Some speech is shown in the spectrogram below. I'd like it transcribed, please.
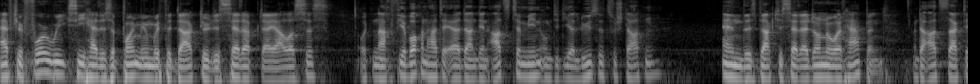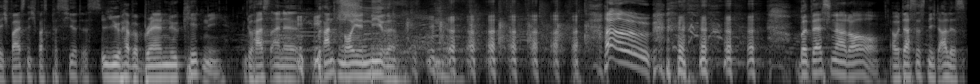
After four weeks, he had his appointment with the doctor to set up dialysis. Und nach vier Wochen hatte er dann den Arzttermin, um die Dialyse zu starten. And the doctor said, I don't know what happened. Und der Arzt sagte, ich weiß nicht, was passiert ist. You have a brand new kidney. Du hast eine brandneue Niere. Oh! but that's not all. Aber das ist nicht alles.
